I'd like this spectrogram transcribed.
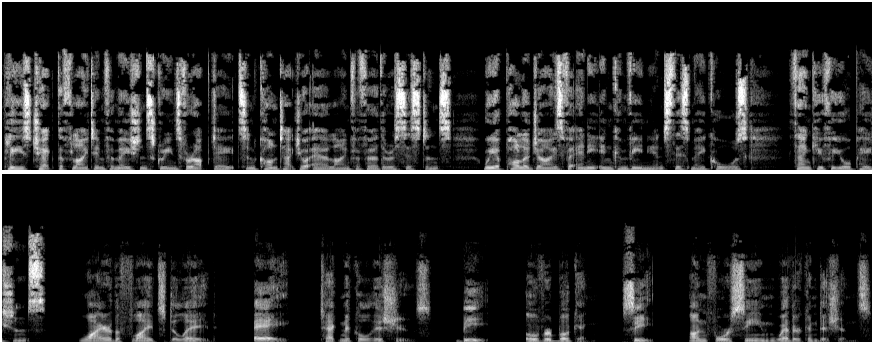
Please check the flight information screens for updates and contact your airline for further assistance. We apologise for any inconvenience this may cause. Thank you for your patience. Why are the flights delayed? A. Technical issues. B. Overbooking. C. Unforeseen weather conditions.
